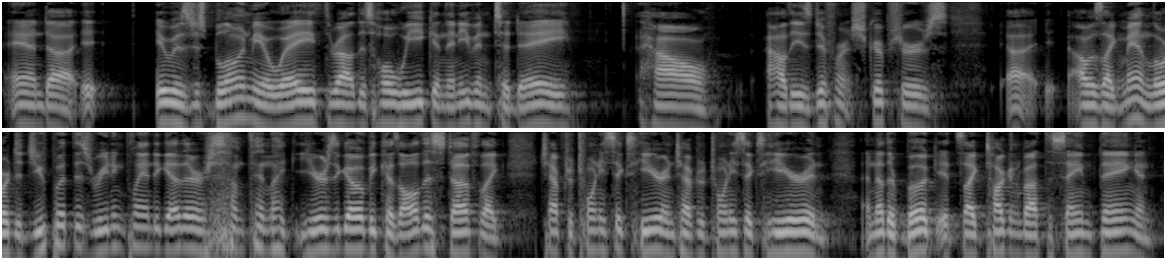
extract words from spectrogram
and uh, it it was just blowing me away throughout this whole week, and then even today, how how these different scriptures. Uh, I was like, man, Lord, did you put this reading plan together or something like years ago? Because all this stuff, like chapter 26 here and chapter 26 here and another book, it's like talking about the same thing. And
